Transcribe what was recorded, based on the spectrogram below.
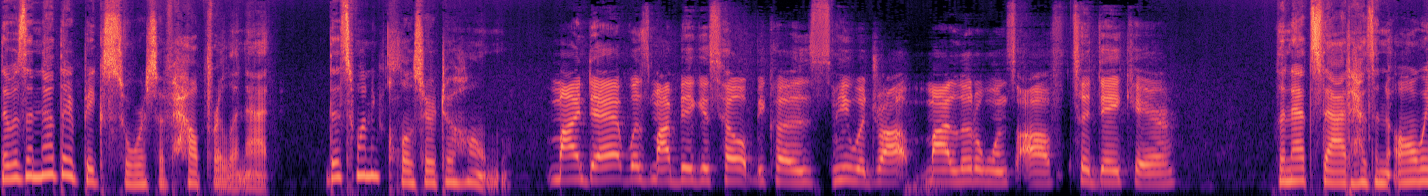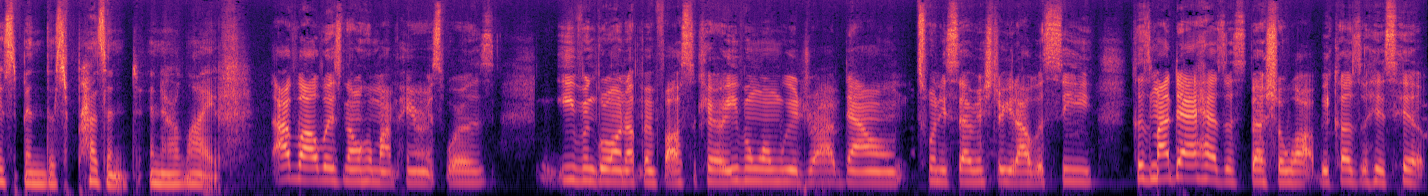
There was another big source of help for Lynette, this one closer to home. My dad was my biggest help because he would drop my little ones off to daycare. Lynette's dad hasn't always been this present in her life. I've always known who my parents was, even growing up in foster care. Even when we would drive down 27th Street, I would see because my dad has a special walk because of his hip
